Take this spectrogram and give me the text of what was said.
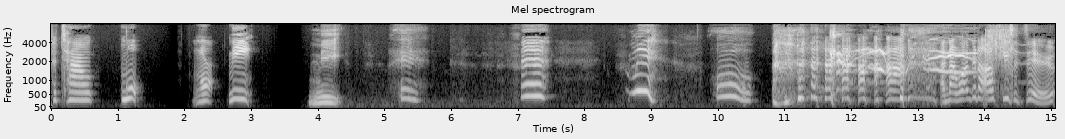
Patau. What? Ni. Ni. Oh. And now what I'm going to ask you to do.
